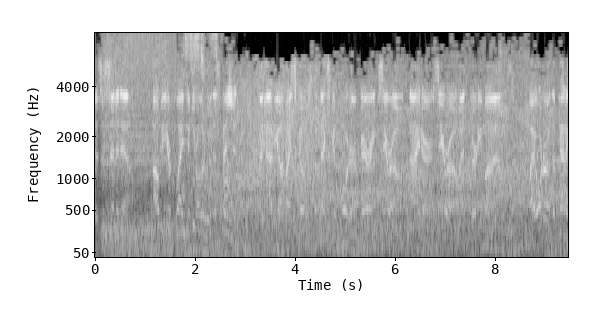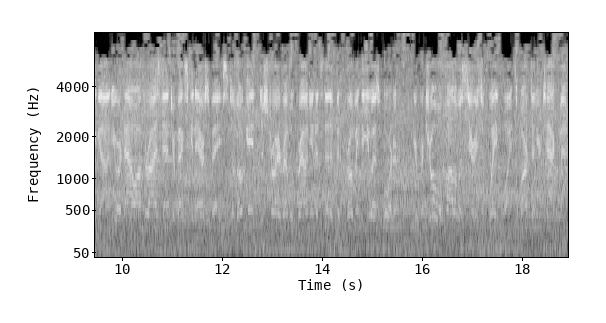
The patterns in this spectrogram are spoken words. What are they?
this is Citadel. I'll be your flight controller for this mission. I have you on my scopes the Mexican border, bearing 0, 9er, 0 at 30 miles. By order of the Pentagon, you are now authorized to enter Mexican airspace to locate and destroy rebel ground units that have been probing the U.S. border. Your patrol will follow a series of waypoints marked on your TAC map.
